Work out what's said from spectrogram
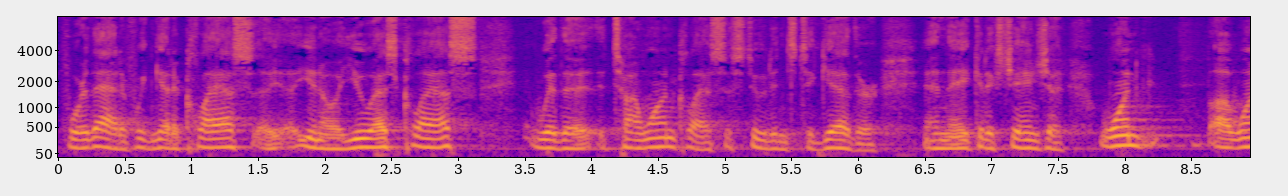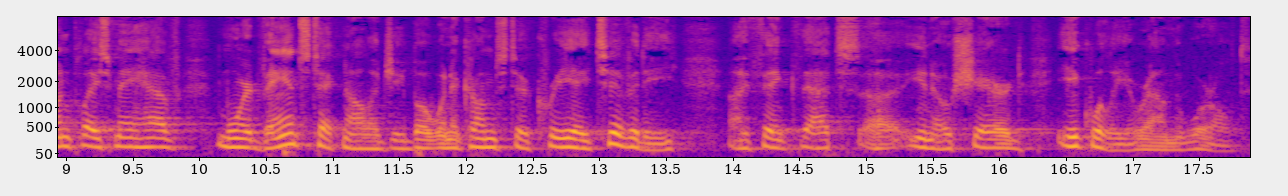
for that. If we can get a class, you know, a U.S. class, with a Taiwan class of students together, and they could exchange that. One uh, one place may have more advanced technology, but when it comes to creativity, I think that's uh, you know shared equally around the world.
